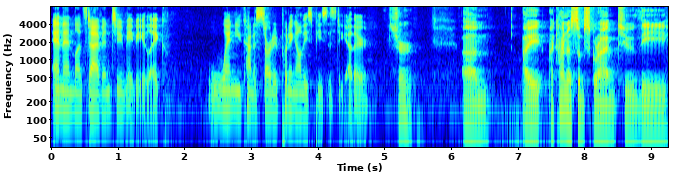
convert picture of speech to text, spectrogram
And then let's dive into maybe like when you kind of started putting all these pieces together. Sure. Um, I I kind of subscribe to the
